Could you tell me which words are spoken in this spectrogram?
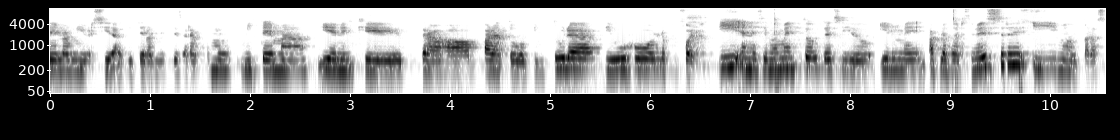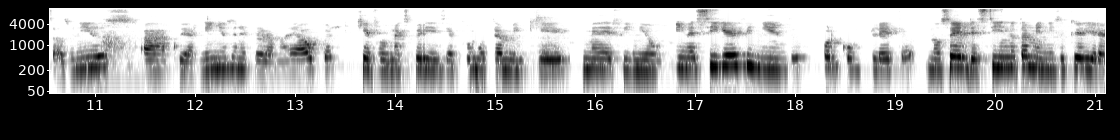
de la universidad, literalmente ese era como mi tema y en el que trabajaba para todo, pintura, dibujo, lo que fuera. Y en ese momento decido irme a plaza semestre y me voy para Estados Unidos a cuidar niños en el programa de AUPER, que fue una experiencia como también que me definió y me sigue definiendo por completo. No sé, el destino también hizo que diera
